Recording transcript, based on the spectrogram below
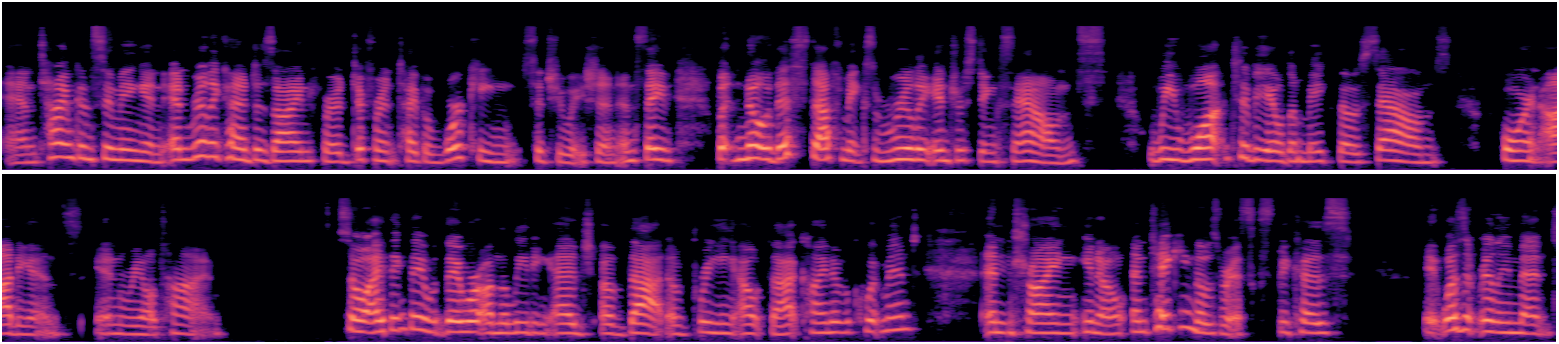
and time consuming and, and really kind of designed for a different type of working situation. And say but no this stuff makes really interesting sounds. We want to be able to make those sounds for an audience in real time. So i think they they were on the leading edge of that of bringing out that kind of equipment and trying you know and taking those risks because it wasn't really meant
